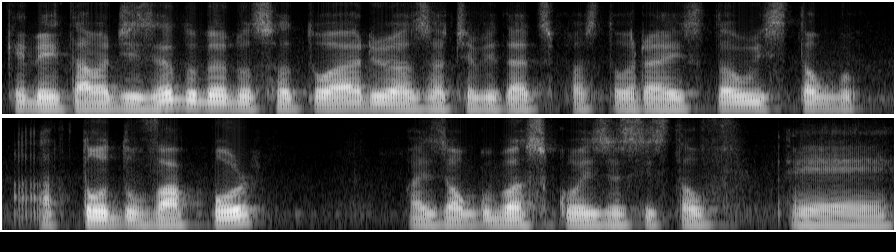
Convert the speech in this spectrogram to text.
que ele estava dizendo, né, no santuário as atividades pastorais não estão a todo vapor, mas algumas coisas estão, é,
